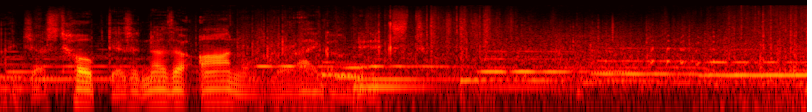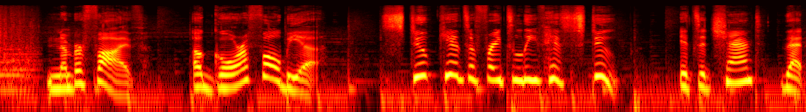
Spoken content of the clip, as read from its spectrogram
I just hope there's another Arnold where I go next. Number 5. Agoraphobia. Stoop kid's afraid to leave his stoop. It's a chant that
